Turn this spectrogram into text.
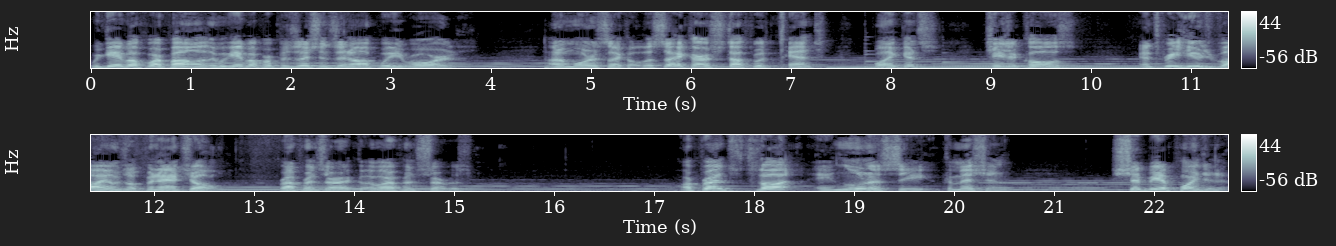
We gave up our pol- we gave up our positions and off we roared on a motorcycle. The sidecar stuffed with tent, blankets, change of clothes, and three huge volumes of financial reference article, reference service. Our friends thought a lunacy commission should be appointed.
